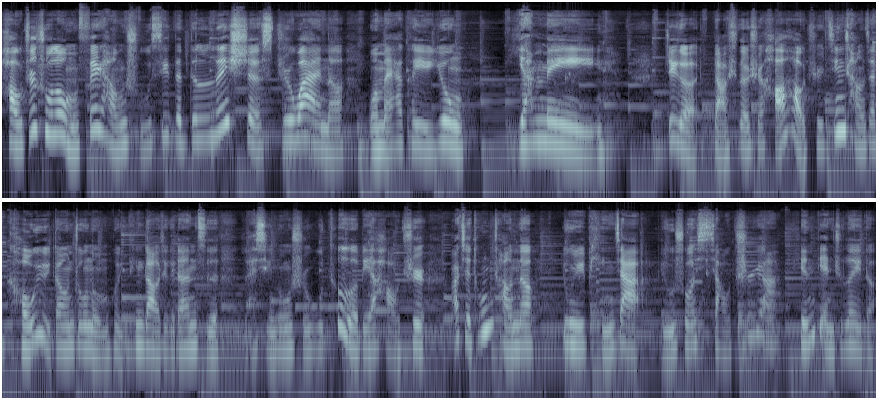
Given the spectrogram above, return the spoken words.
好吃除了我们非常熟悉的 delicious 之外呢，我们还可以用 yummy，这个表示的是好好吃。经常在口语当中呢，我们会听到这个单词来形容食物特别好吃，而且通常呢用于评价，比如说小吃呀、甜点之类的，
